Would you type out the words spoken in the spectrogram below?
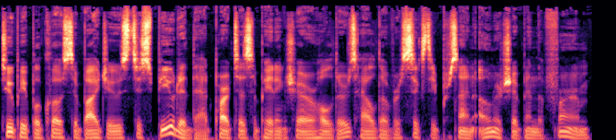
Two people close to Byju's disputed that participating shareholders held over 60% ownership in the firm.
